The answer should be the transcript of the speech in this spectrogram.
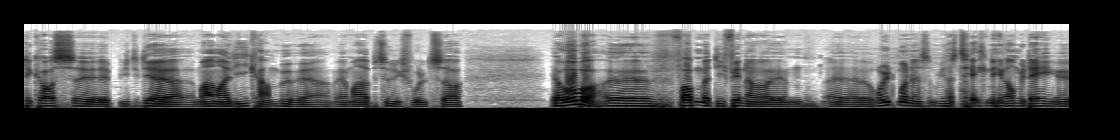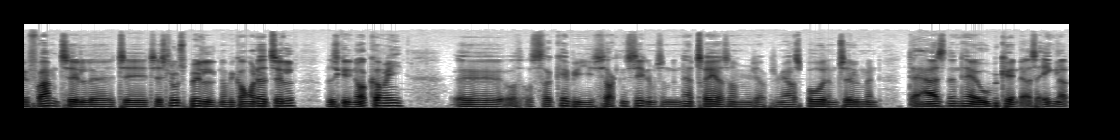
det kan også øh, i de der meget, meget lige kampe være, være meget betydningsfuldt. Så jeg håber øh, for dem, at de finder øh, øh, rytmerne, som vi har talt en del om i dag, øh, frem til, øh, til, til slutspillet, når vi kommer dertil. Det skal de nok komme i. Øh, og, og så kan vi sagtens se dem som den her træer, som jeg, som jeg har spået dem til. Men der er altså den her ubekendte, altså England,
